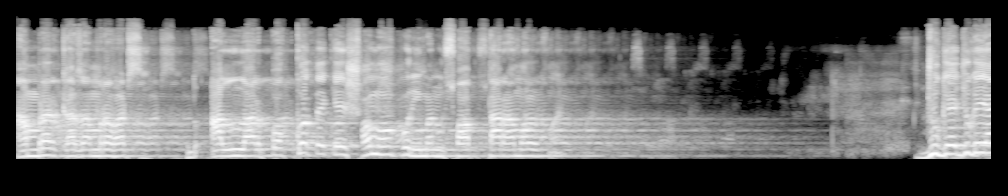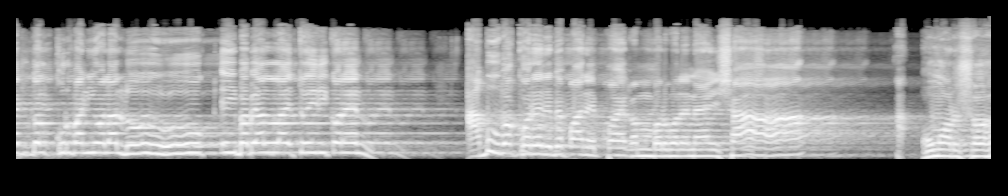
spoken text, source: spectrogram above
আমরার কাজ আমরা ভাবছি আল্লাহর পক্ষ থেকে সম পরিমাণ সব তার আমল নয় যুগে যুগে একদল কুরবানিওয়ালা লোক এইভাবে আল্লাহ তৈরি করেন। আবু বকরের ব্যাপারে পয়গম্বর বলেন, আয়েশা, উমর সহ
